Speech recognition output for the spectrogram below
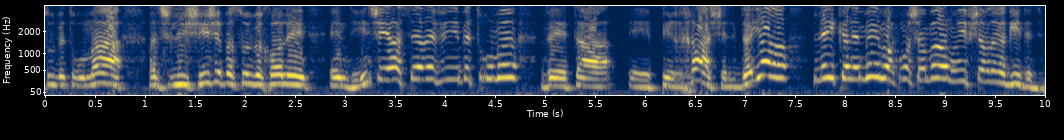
פסול בתרומה, אז שלישי שפסול בחולין, אין דין שיעשה רביעי בתרומה, ואת הפרחה של דיו, ליקה למימר, כמו שאמרנו, אי אפשר להגיד את זה.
